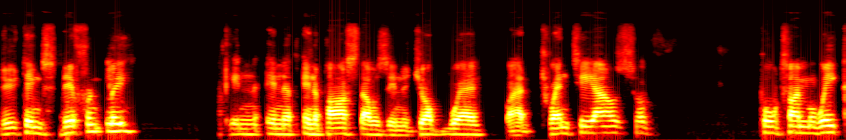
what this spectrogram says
do things differently in in a, in the past, I was in a job where I had 20 hours of full time a week,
